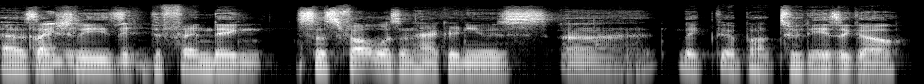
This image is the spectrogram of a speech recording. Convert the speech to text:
I was I mean, actually the- defending. So Svelte was on Hacker News uh, like about two days ago,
